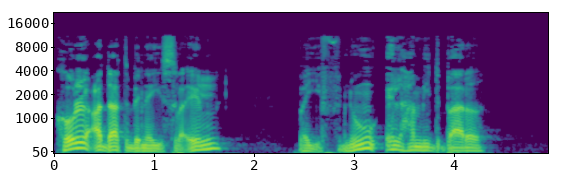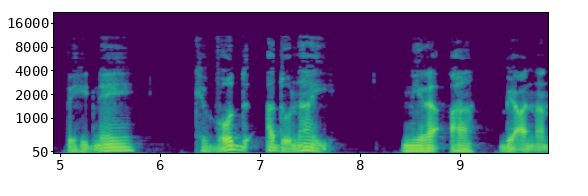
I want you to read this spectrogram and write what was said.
כל עדת בני ישראל, ויפנו אל המדבר, והנה כבוד אדוני נראה בענן.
